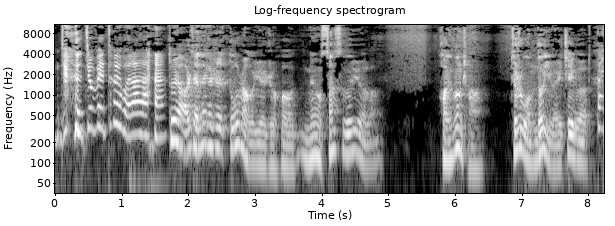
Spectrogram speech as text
就被退回来了。对啊，而且那个是多少个月之后？能有三四个月了，好像更长。就是我们都以为这个，半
